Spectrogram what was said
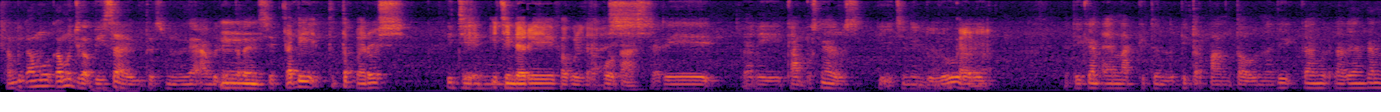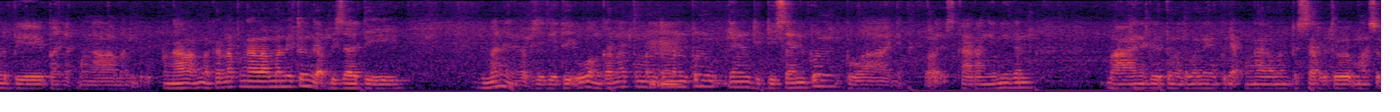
tapi kamu kamu juga bisa gitu sebenarnya ambil Hmm, internship. tapi tetap harus izin izin dari fakultas, fakultas dari dari kampusnya harus diizinin dulu Kalau- jadi, jadi kan enak gitu lebih terpantau. Nanti kan kalian kan lebih banyak pengalaman. Pengalaman karena pengalaman itu nggak bisa di gimana ya? Nggak bisa jadi uang karena teman-teman pun yang didesain pun banyak. Kalau sekarang ini kan banyak gitu teman-teman yang punya pengalaman besar gitu masuk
